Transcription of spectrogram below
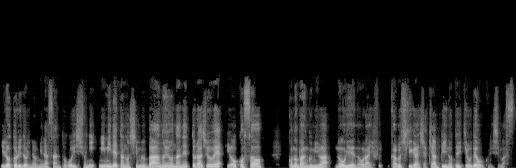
色とりどりの皆さんとご一緒に耳で楽しむバーのようなネットラジオへようこそ。この番組はノーゲーノーライフ株式会社キャンピーの提供でお送りします。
